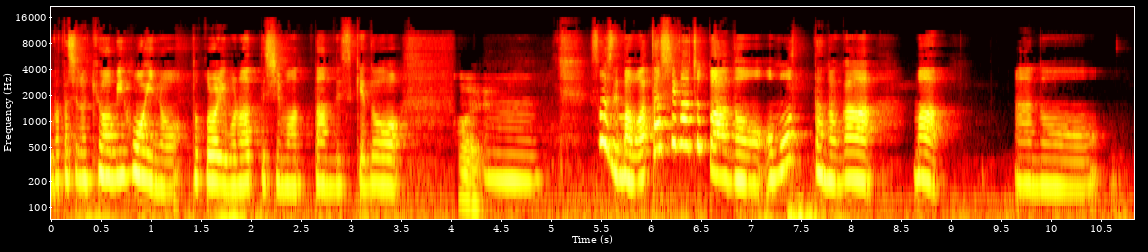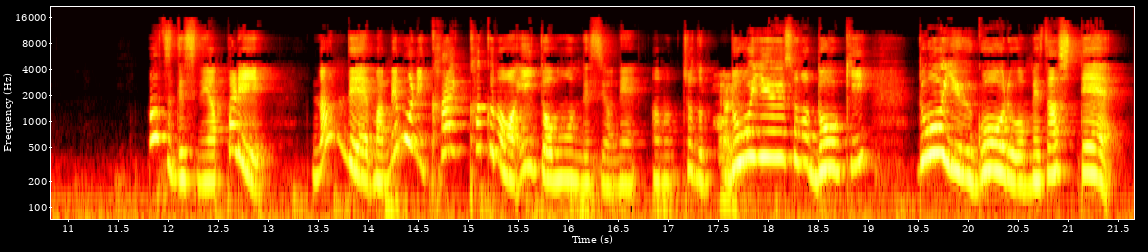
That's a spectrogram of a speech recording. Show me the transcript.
私の興味本位のところにもなってしまったんですけど、はい。うんそうですね。まあ私がちょっとあの、思ったのが、まあ、あの、まずですね、やっぱり、なんで、まあメモに書くのはいいと思うんですよね。あの、ちょっとはいどういうその動機、どういうゴールを目指して、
